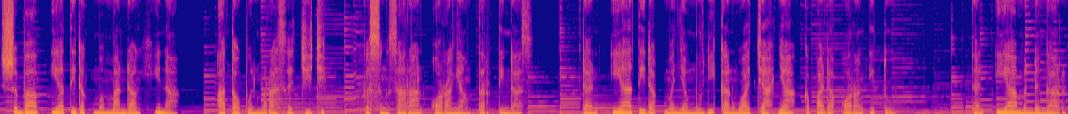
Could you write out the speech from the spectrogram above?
Sebab ia tidak memandang hina ataupun merasa jijik kesengsaraan orang yang tertindas, dan ia tidak menyembunyikan wajahnya kepada orang itu. Dan ia mendengar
